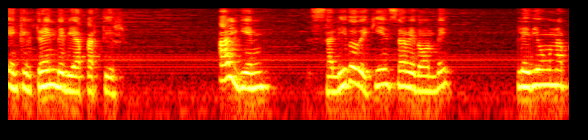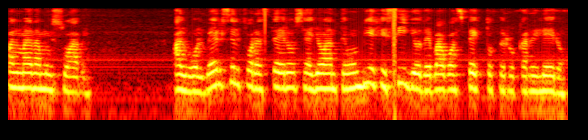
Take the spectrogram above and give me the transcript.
en que el tren debía partir. Alguien salido de quién sabe dónde, le dio una palmada muy suave. Al volverse el forastero se halló ante un viejecillo de vago aspecto ferrocarrilero.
